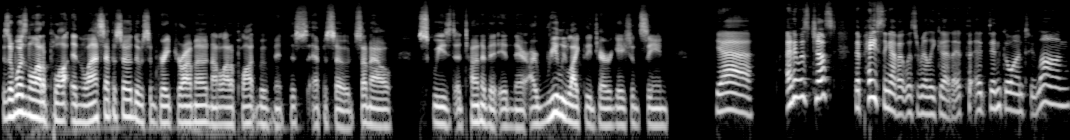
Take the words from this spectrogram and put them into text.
because there wasn't a lot of plot in the last episode. There was some great drama, not a lot of plot movement. This episode somehow squeezed a ton of it in there. I really liked the interrogation scene. Yeah. And it was just the pacing of it was really good. It it didn't go on too long.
